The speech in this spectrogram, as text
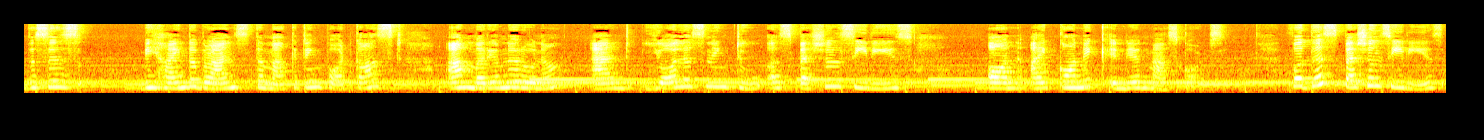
This is Behind the Brands, the marketing podcast. I'm Mariam Narona, and you're listening to a special series on iconic Indian mascots. For this special series,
